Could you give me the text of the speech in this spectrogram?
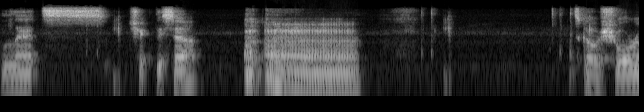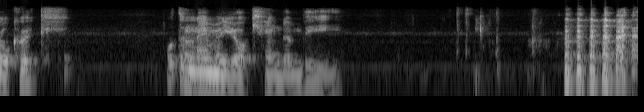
Let's check this out. Go ashore real quick. What the name of your kingdom be?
